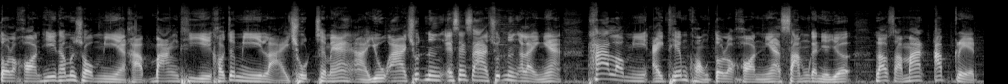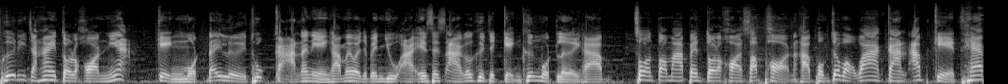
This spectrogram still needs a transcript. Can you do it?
ตัวละครที่ท่านผู้ชมมีครับ บางทีเขาจะมีหลายชุดใช่ไหมอ่า UR ชุดหนึ่ง SSR ชุดหนึ่งอะไรเงี้ย ถ้าเรามีไอเทมของตัวละครเนี้ยซ้ำกันเยอะๆ เราสามารถอัปเกรดเพื่อที่จะให้ตัวละครเนี้ย เก่งหมดได้เลยทุกการนั่นเองครับ ไม่ว่าจะเป็น UR SSR ก็คือจะเก่งขึ้นหมดเลยครับส่วนต่อมาเป็นตัวละครซับพอร์ตนะครับผมจะบอกว่าการอัปเกรดแทบ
